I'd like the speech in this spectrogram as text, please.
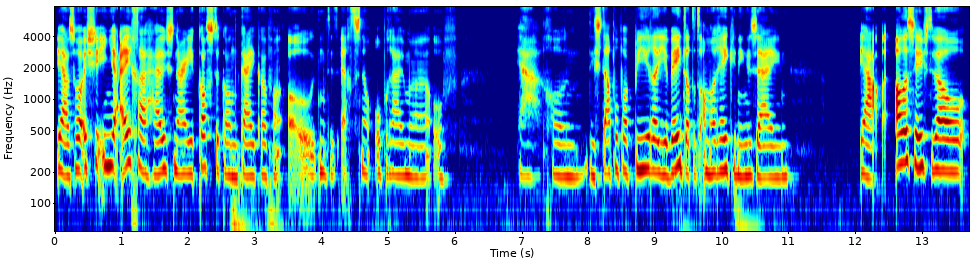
ja, zoals je in je eigen huis naar je kasten kan kijken van... oh, ik moet dit echt snel opruimen. Of ja, gewoon die stapel papieren. Je weet dat het allemaal rekeningen zijn. Ja, alles heeft wel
